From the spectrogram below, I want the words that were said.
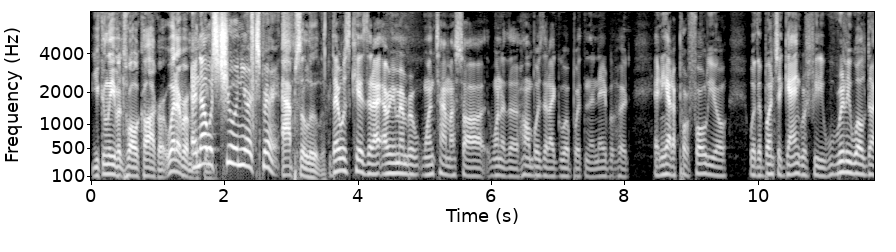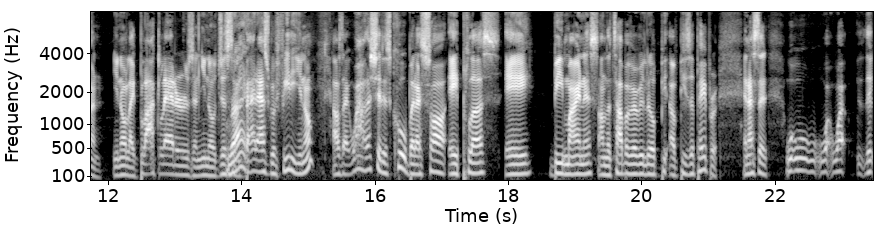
you can leave at twelve o'clock or whatever. it might and that be. was true in your experience. absolutely. There was kids that I, I remember one time I saw one of the homeboys that I grew up with in the neighborhood, and he had a portfolio with a bunch of gang graffiti, really well done. You know, like block letters and you know just Right. some badass graffiti. You know, I was like, wow, that shit is cool. But I saw A plus, A, B minus on the top of every little uh, piece of paper, and I said, "Wh- wh- wh- the-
